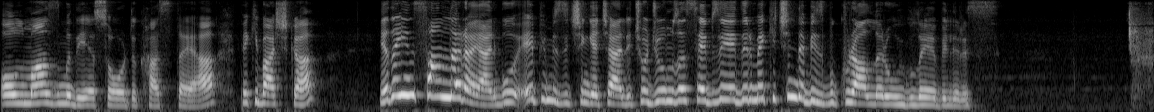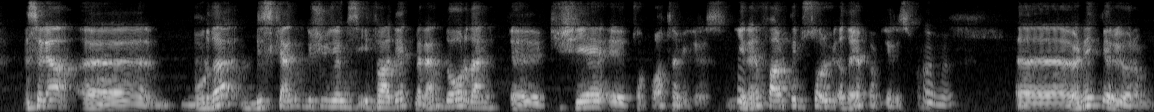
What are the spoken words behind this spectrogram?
olmaz mı diye sorduk hastaya. Peki başka? Ya da insanlara yani bu hepimiz için geçerli. Çocuğumuza sebze yedirmek için de biz bu kuralları uygulayabiliriz. Mesela e, burada biz kendi düşüncemizi ifade etmeden doğrudan e, kişiye e, topu atabiliriz. Yine farklı bir soruyla da yapabiliriz bunu. Ee, örnek veriyorum.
